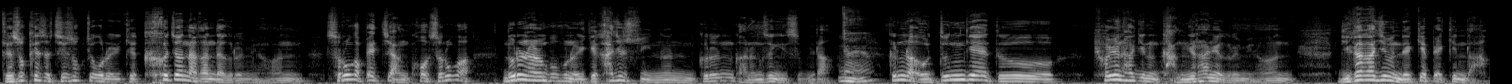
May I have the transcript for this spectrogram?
계속해서 지속적으로 이렇게 커져 나간다 그러면 서로가 뺏지 않고 서로가 늘어나는 부분을 이렇게 가질 수 있는 그런 가능성이 있습니다. 네. 그러나 어떤 게 더 표현하기는 강렬하냐 그러면 네가 가지면 내게 뺏긴다.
